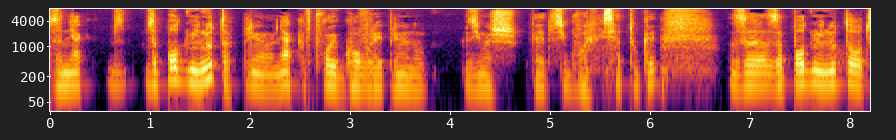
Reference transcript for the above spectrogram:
за, ня... за под минута, примерно, някакъв твой говор е, примерно, взимаш, където си говорим сега тук, за, за под минута от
